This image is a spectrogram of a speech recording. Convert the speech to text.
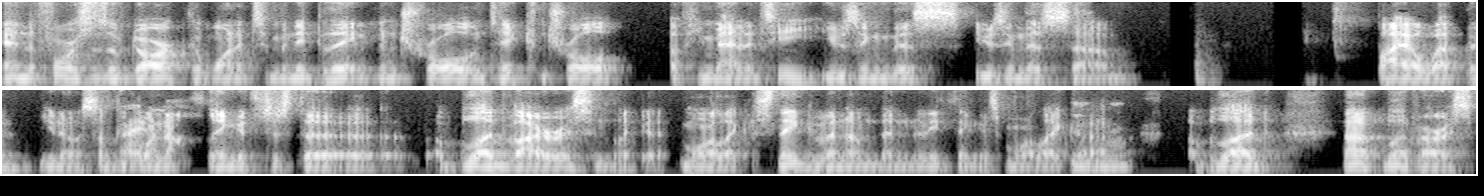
and the forces of dark that wanted to manipulate and control and take control of humanity using this using this um, bioweapon. You know, some people right. are not saying it's just a, a blood virus and like a, more like a snake venom than anything. It's more like mm-hmm. a, a blood, not a blood virus.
